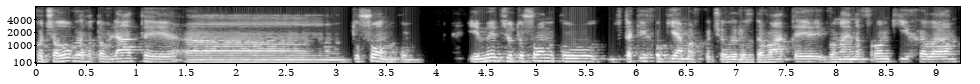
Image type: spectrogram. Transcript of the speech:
почало виготовляти тушонку. І ми цю тушонку в таких об'ємах почали роздавати. Вона і на фронт їхала,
